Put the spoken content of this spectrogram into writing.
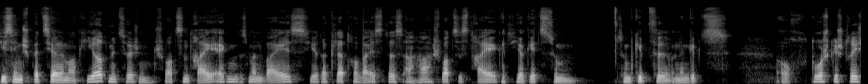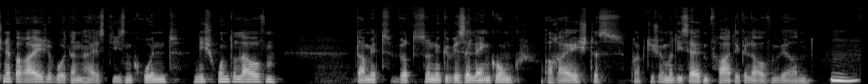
Die sind speziell markiert mit solchen schwarzen Dreiecken, dass man weiß, jeder Kletterer weiß das, aha, schwarzes Dreieck, hier geht's zum, zum Gipfel. Und dann gibt's auch durchgestrichene Bereiche, wo dann heißt, diesen Grund nicht runterlaufen. Damit wird so eine gewisse Lenkung erreicht, dass praktisch immer dieselben Pfade gelaufen werden. Mhm.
